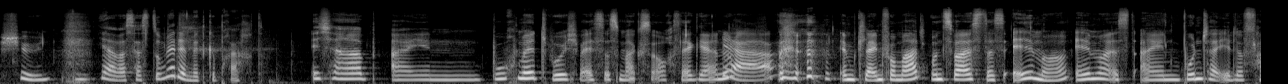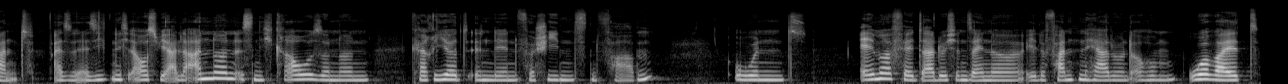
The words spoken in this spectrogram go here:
Schön. Ja, was hast du mir denn mitgebracht? Ich habe ein Buch mit, wo ich weiß, das magst du auch sehr gerne. Ja. Im kleinen Format. Und zwar ist das Elmer. Elmer ist ein bunter Elefant. Also er sieht nicht aus wie alle anderen, ist nicht grau, sondern kariert in den verschiedensten Farben. Und Elmer fällt dadurch in seine Elefantenherde und auch im Urwald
